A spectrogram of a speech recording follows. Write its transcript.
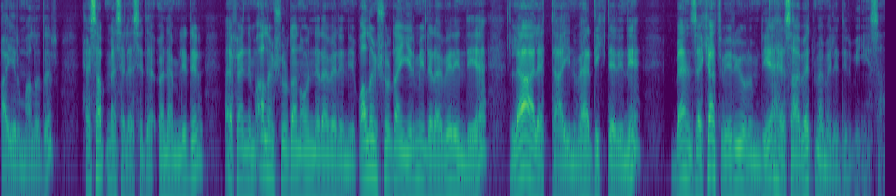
ayırmalıdır. Hesap meselesi de önemlidir. Efendim alın şuradan 10 lira verin, alın şuradan 20 lira verin diye laalet tayin verdiklerini ben zekat veriyorum diye hesap etmemelidir bir insan.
